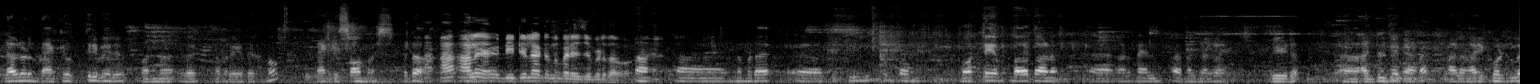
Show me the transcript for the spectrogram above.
എല്ലാവരോടും താങ്ക് യു ഒത്തിരി പേര് വന്ന് ഇത് കവർ ചെയ്തിരുന്നു. താങ്ക് യു സോ മച്ച് കേട്ടോ? ആളെ ഡീറ്റെയിൽ ആയിട്ടൊന്ന് പരിചയപ്പെടുത്താമോ നമ്മുടെ കുട്ടി ഇപ്പം കോട്ടയം ഭാഗത്താണ് മകളുടെ വീട്. അഡ്വക്കേറ്റ് ആണ് ആൾ ഹൈക്കോർട്ടിൽ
